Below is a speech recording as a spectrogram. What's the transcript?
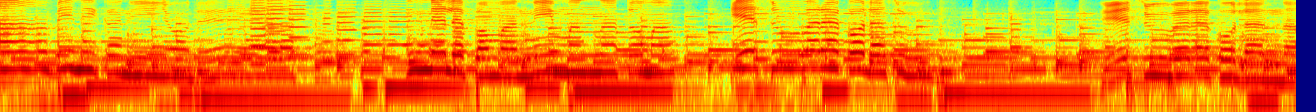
ಆಬಿನಿಕನಿಯೋಲೆ ನೆಲೆ ಪಮ ನಿಮ್ಮನ್ನ ತೋಮ Yesu barakola su Yesu barakola na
